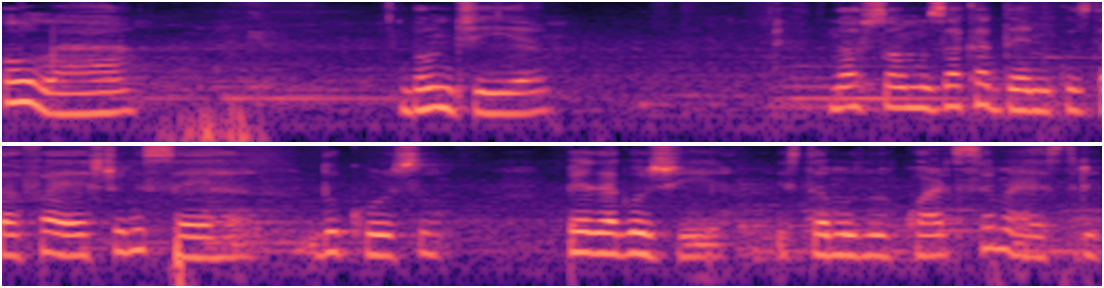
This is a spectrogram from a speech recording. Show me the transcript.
Olá, bom dia. Nós somos acadêmicos da FAEST Unicerra, do curso Pedagogia. Estamos no quarto semestre.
